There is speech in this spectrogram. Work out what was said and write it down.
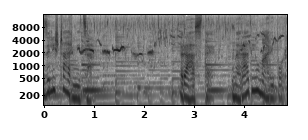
Zeliščarnica raste na radiju Maribor.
